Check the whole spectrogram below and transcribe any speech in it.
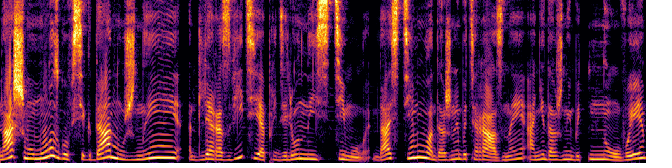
нашему мозгу всегда нужны для развития определенные стимулы, да, стимулы должны быть разные, они должны быть новые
